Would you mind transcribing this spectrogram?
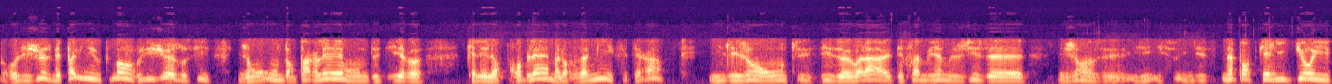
religieuses, mais pas uniquement religieuses aussi. Les gens ont honte d'en parler, ont honte de dire euh, quel est leur problème à leurs amis, etc. les gens ont honte, ils se disent, euh, voilà, des fois même, je dis les gens, euh, n'importe quel idiot il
